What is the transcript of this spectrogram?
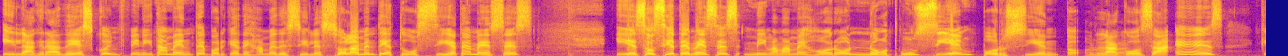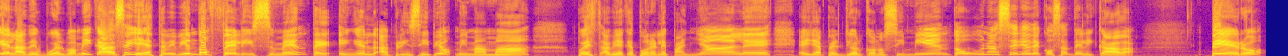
y le agradezco infinitamente porque déjame decirle, solamente ella estuvo siete meses y esos siete meses mi mamá mejoró no, un 100%. La Brutal. cosa es que la devuelvo a mi casa y ella está viviendo felizmente. En el, al principio mi mamá pues había que ponerle pañales, ella perdió el conocimiento, hubo una serie de cosas delicadas. Pero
